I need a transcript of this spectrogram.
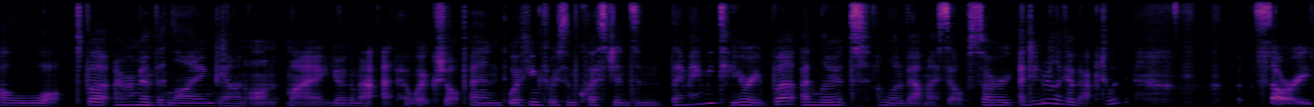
a lot. But I remember lying down on my yoga mat at her workshop and working through some questions, and they made me teary. But I learnt a lot about myself, so I didn't really go back to it. Sorry,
